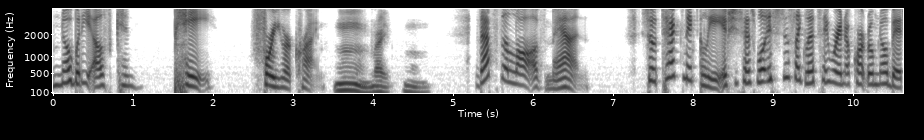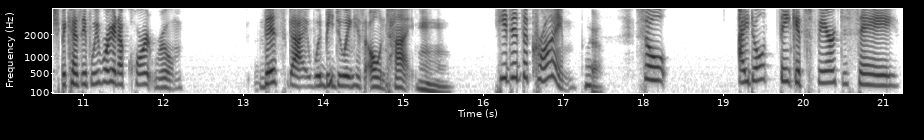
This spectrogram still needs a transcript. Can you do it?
Nobody else can pay for your crime. Mm, right mm. That's the law of man. So technically, if she says, well, it's just like, let's say we're in a courtroom, no bitch, because if we were in a courtroom, this guy would be doing his own time. Mhm. He did the crime. Yeah. So I don't think it's fair to say,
